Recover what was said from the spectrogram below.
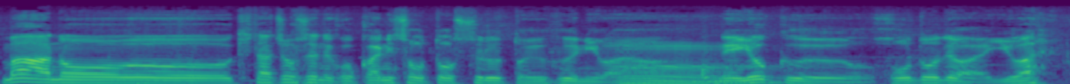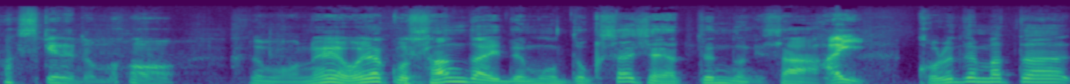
まああの北朝鮮で国会に相当するというふうには、ね、よく報道では言われますけれども、でもね親子3代でもう独裁者やってんのにさ、はい。これでまた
